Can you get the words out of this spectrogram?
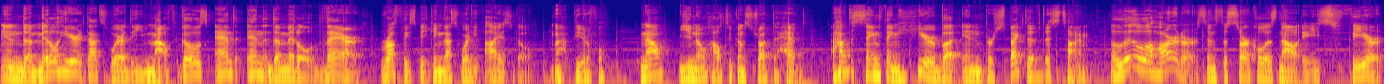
In the middle here, that's where the mouth goes. And in the middle there, roughly speaking, that's where the eyes go. Ah, beautiful. Now you know how to construct a head. I have the same thing here, but in perspective this time. A little harder since the circle is now a sphere,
